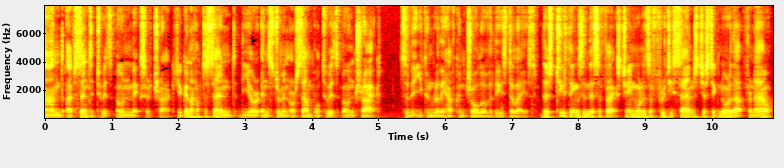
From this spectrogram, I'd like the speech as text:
and I've sent it to its own mixer track. You're going to have to send your instrument or sample to its own track so that you can really have control over these delays. There's two things in this effects chain. One is a fruity send, just ignore that for now.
